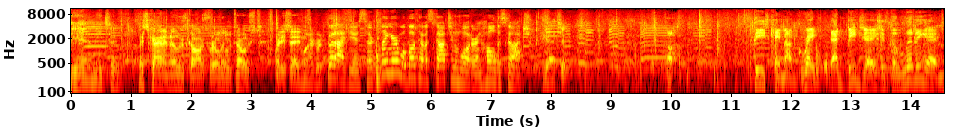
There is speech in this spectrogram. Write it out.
Yeah, me too. This kind of news calls for a little toast. What do you say, Margaret? Good idea, Sir Klinger. We'll both have a scotch and water and hold the scotch. Gotcha. Oh, these came out great. That BJ is the living end.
